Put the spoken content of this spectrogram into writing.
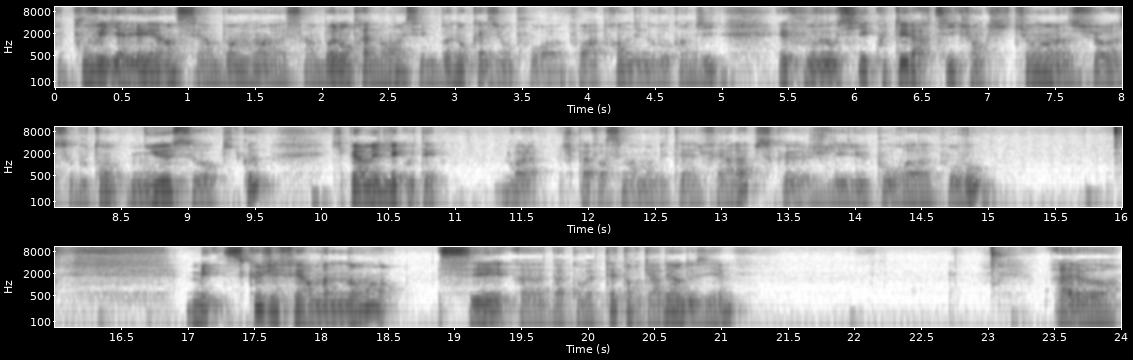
vous pouvez y aller. Hein, c'est un, bon, un bon entraînement et c'est une bonne occasion pour, pour apprendre des nouveaux kanji. Et vous pouvez aussi écouter l'article en cliquant sur ce bouton News qui permet de l'écouter. Voilà, je ne vais pas forcément m'embêter à le faire là, parce que je l'ai lu pour, euh, pour vous. Mais ce que je vais faire maintenant, c'est euh, bah, qu'on va peut-être en regarder un deuxième. Alors,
